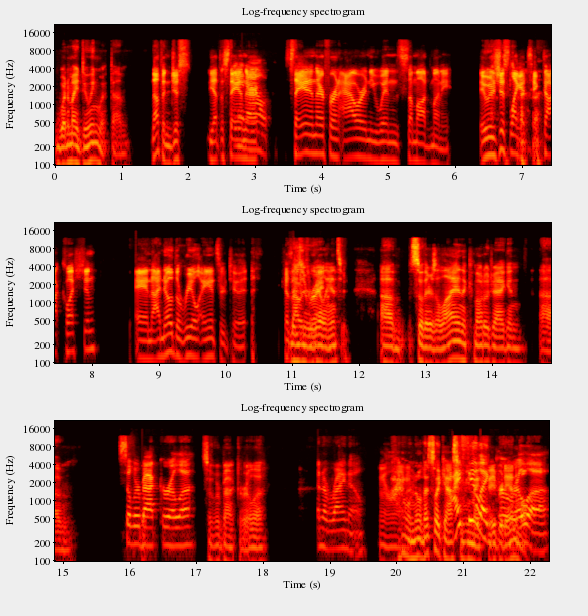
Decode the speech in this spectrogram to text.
what am i doing with them Nothing. Just you have to stay in there. out. Stay in there for an hour and you win some odd money. It was just like a TikTok question, and I know the real answer to it because I there's was a real answer um, so there's a lion the komodo dragon um, Silverback gorilla silverback gorilla and a rhino. And a i rhino. don't know that's like I asking me feel my like favorite gorilla. animal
